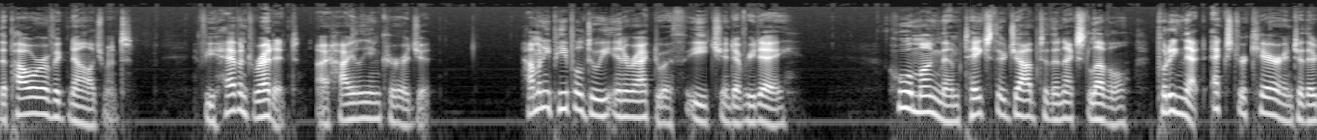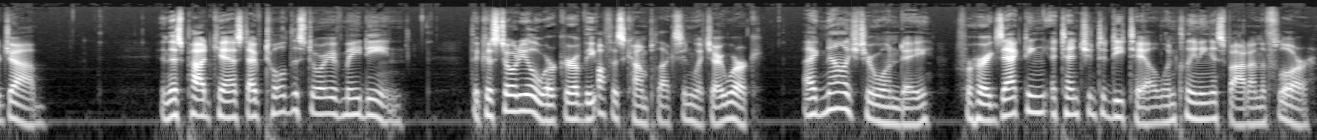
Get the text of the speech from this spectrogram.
The Power of Acknowledgement. If you haven't read it, I highly encourage it. How many people do we interact with each and every day? Who among them takes their job to the next level, putting that extra care into their job? In this podcast, I've told the story of Maydeen, the custodial worker of the office complex in which I work. I acknowledged her one day for her exacting attention to detail when cleaning a spot on the floor,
